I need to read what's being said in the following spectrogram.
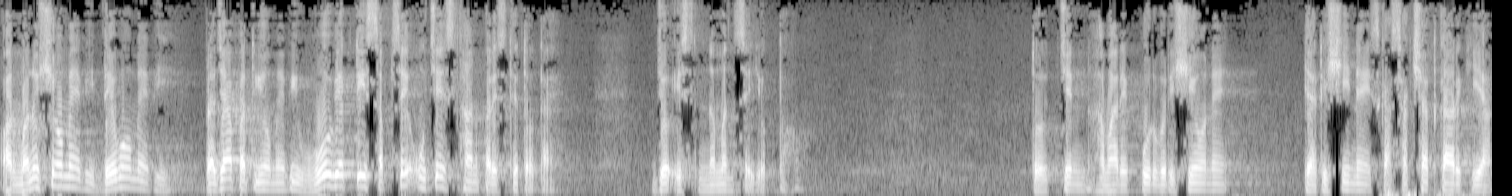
और मनुष्यों में भी, देवों में भी प्रजापतियों में भी वो व्यक्ति सबसे ऊँचे स्थान पर स्थित होता है, जो इस नमन से युक्त हो। तो जिन हमारे पूर्व ऋषियों ने या ऋषि ने इसका साक्षात्कार किया,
